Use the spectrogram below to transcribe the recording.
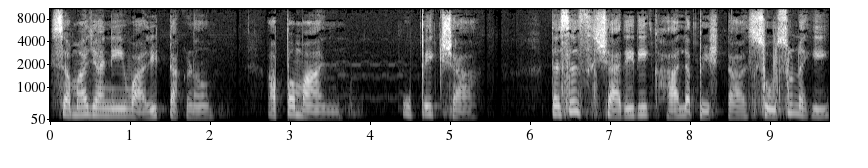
समाजाने वाळीत टाकणं अपमान उपेक्षा तसंच शारीरिक हाल अपेष्टा सोसूनही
